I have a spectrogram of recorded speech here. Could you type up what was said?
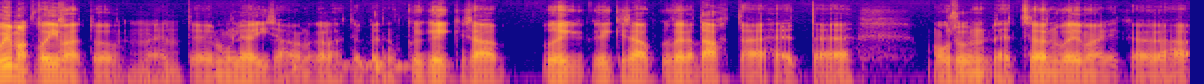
võimatu, võimatu, mm -hmm. et äh, mulle isa on ka alati õpetanud, kui kõike saab, või kõike saab, kui väga tahta, et äh, ma usun, et see on võimalik, aga,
